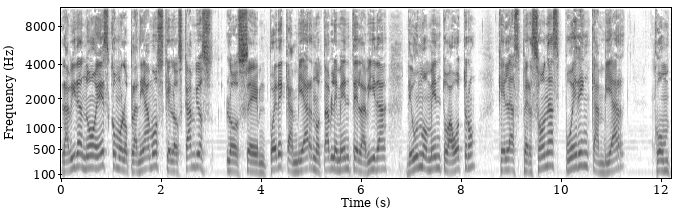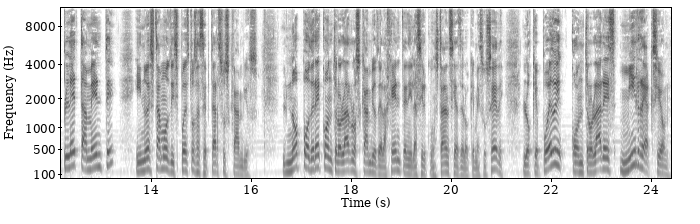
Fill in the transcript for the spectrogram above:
la vida no es como lo planeamos, que los cambios los eh, puede cambiar notablemente la vida de un momento a otro, que las personas pueden cambiar completamente y no estamos dispuestos a aceptar sus cambios. No podré controlar los cambios de la gente ni las circunstancias de lo que me sucede. Lo que puedo controlar es mi reacción.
